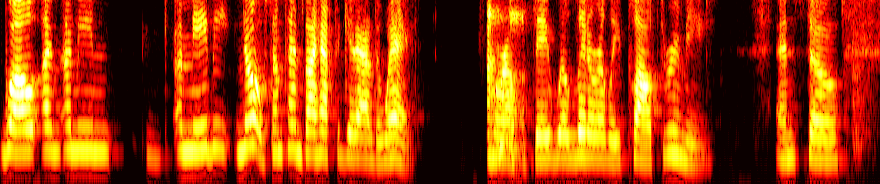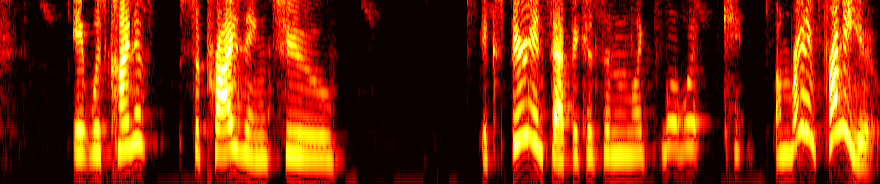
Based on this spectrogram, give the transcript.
Well, I, I mean, uh, maybe, no, sometimes I have to get out of the way oh. or else oh. they will literally plow through me. And so it was kind of surprising to experience that because I'm like, well, what can't, I'm right in front of you.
